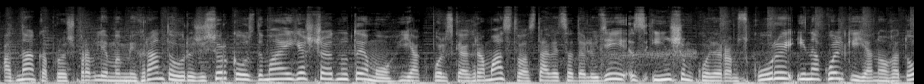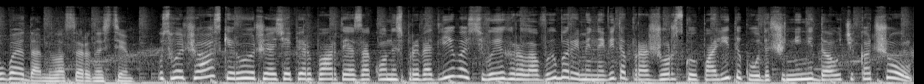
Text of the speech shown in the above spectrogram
аднак апроч праблемы мігрантаў рэжысёрка ўздымае яшчэ одну тэму. Як польскае грамадства ставіцца да людзей з іншых іншым колерам скуры і наколькі яно гатовае да міласэрнасці. У свой час кіруючая цяпер партыя законы справядлівасць выйграла выбары менавіта пра жорсткую палітыку ў дачыненні да ўцікачоў.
